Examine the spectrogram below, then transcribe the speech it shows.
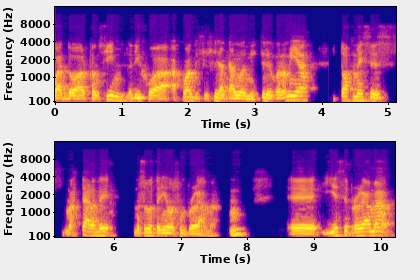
cuando Alfonsín le dijo a, Juan que se hiciera cargo del Ministerio de Economía. Dos meses más tarde, nosotros teníamos un programa. Eh, y ese programa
